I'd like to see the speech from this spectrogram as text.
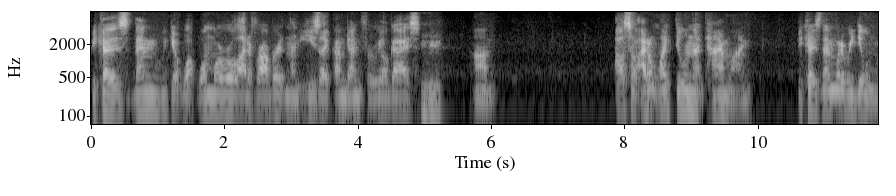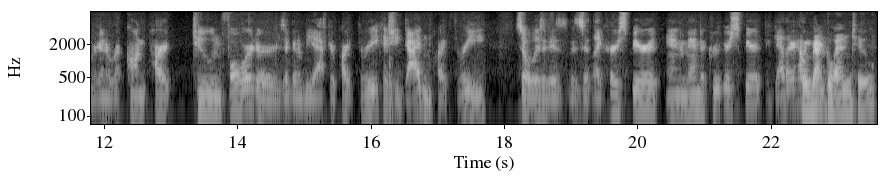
because then we get what one more role out of Robert and then he's like I'm done for real guys. hmm Um also I don't like doing that timeline because then what are we doing? We're going to retcon part 2 and forward or is it going to be after part 3 cuz she died in part 3. So is it is, is it like her spirit and Amanda Krueger's spirit together helping? bring back Glenn too.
